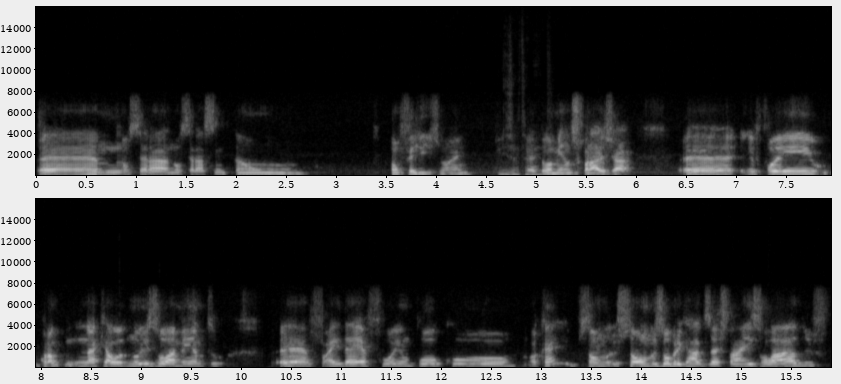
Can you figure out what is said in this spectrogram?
é, não será não será assim tão tão feliz, não é? Exatamente. É, pelo menos para já. É, e foi pronto naquela no isolamento é, a ideia foi um pouco ok somos, somos obrigados a estar isolados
